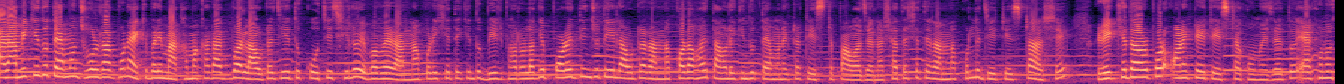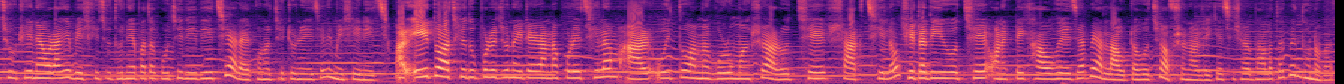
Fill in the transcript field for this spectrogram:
আর আমি কিন্তু তেমন ঝোল রাখব না, একেবারে মাখা মাখা রাখব আর লাউটা যেহেতু কচি ছিল, এভাবে রান্না করে খেতে কিন্তু বেশ ভালো লাগে। পরের দিন যদি এই লাউটা রান্না করা হয়, তাহলে কিন্তু তেমন একটা টেস্ট পাওয়া যায় না। সাথে সাথে রান্না করলে যে টেস্টটা আসে, রেখে দেওয়ার পর অনেকটাই টেস্টটা কমে যায়। তো এখন হচ্ছে উঠিয়ে নেওয়ার আগে বেশ কিছু ধনিয়া পাতা কুচি দিয়ে দিয়েছি আর এখন হচ্ছে একটু নেড়ে মিশিয়ে নিচ্ছি আর এই তো আজকে দুপুরের জন্য এটাই রান্না করেছিলাম। আর ওই তো আমার গরু মাংস আর হচ্ছে শাক ছিল। সেটা দিয়ে হচ্ছে অনেকটাই খাওয়া হয়ে যাবে আর লাউটা হচ্ছে অপশনাল রেখেছি সবাই ভালো থাকবেন, ধন্যবাদ।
